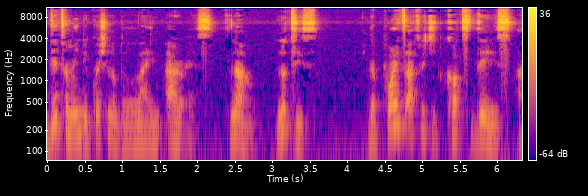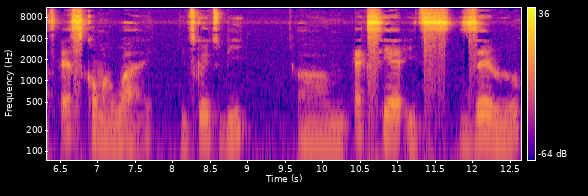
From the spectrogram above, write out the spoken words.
Determine the equation of the line ROS. Now, notice the point at which it cuts this at S, comma y, it's going to be um, x here is 0,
